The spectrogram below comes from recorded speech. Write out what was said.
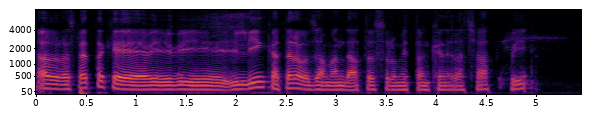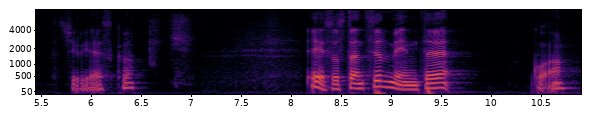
Allora, aspetta che vi, vi- il link a te l'avevo già mandato, adesso lo metto anche nella chat qui, se ci riesco. E sostanzialmente, qua,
